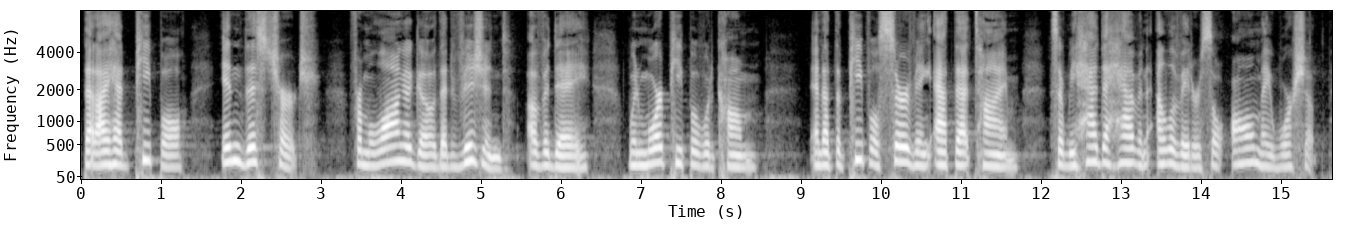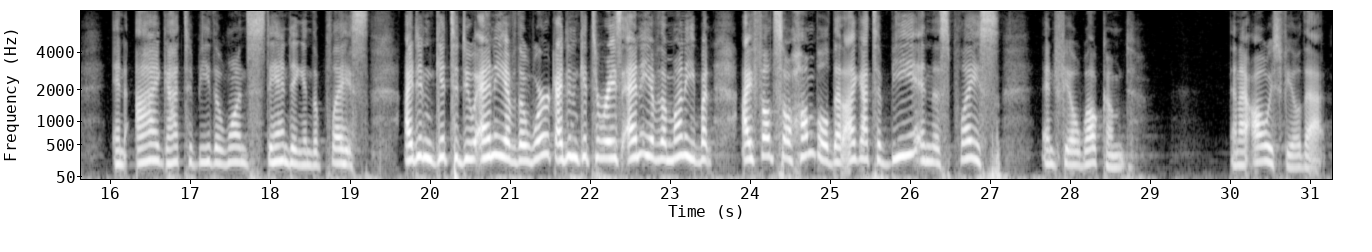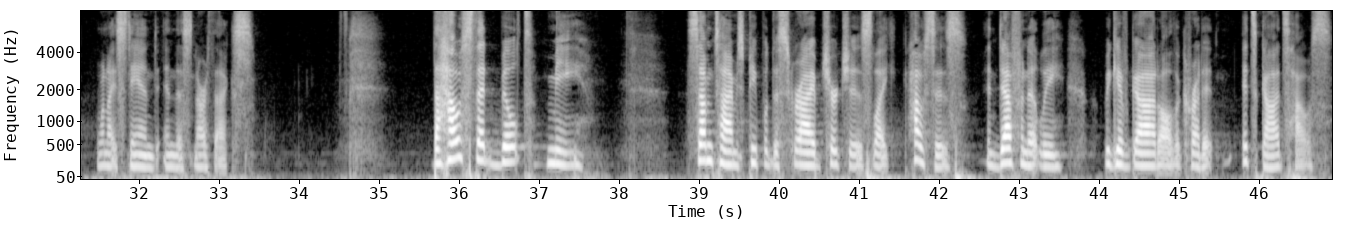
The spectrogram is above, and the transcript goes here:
that I had people in this church from long ago that visioned of a day when more people would come, and that the people serving at that time said we had to have an elevator so all may worship. And I got to be the one standing in the place I didn't get to do any of the work. I didn't get to raise any of the money, but I felt so humbled that I got to be in this place and feel welcomed. And I always feel that when I stand in this narthex. The house that built me. Sometimes people describe churches like houses, and definitely we give God all the credit. It's God's house.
